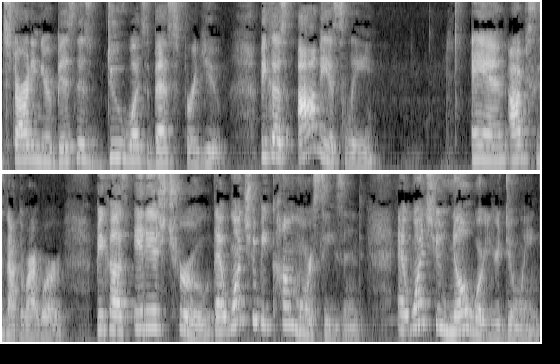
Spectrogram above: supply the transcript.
starting your business, do what's best for you. Because obviously, and obviously is not the right word because it is true that once you become more seasoned and once you know what you're doing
